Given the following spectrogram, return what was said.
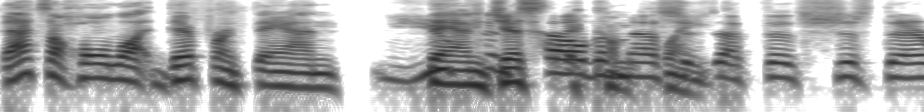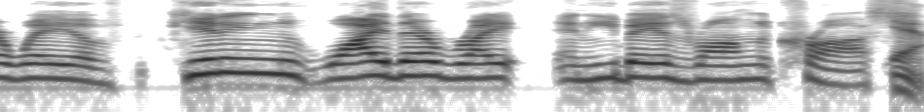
that's a whole lot different than you than just tell the message that that's just their way of getting why they're right and eBay is wrong across. yeah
